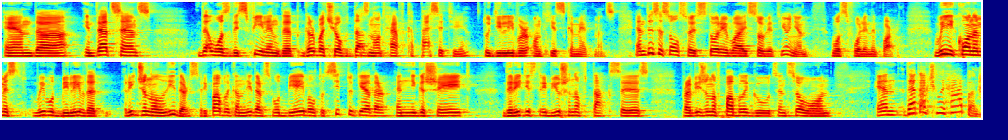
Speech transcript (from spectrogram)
and uh, in that sense, there was this feeling that Gorbachev does not have capacity to deliver on his commitments, and this is also a story why Soviet Union was falling apart. We economists, we would believe that regional leaders, Republican leaders, would be able to sit together and negotiate the redistribution of taxes, provision of public goods, and so on. And that actually happened.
